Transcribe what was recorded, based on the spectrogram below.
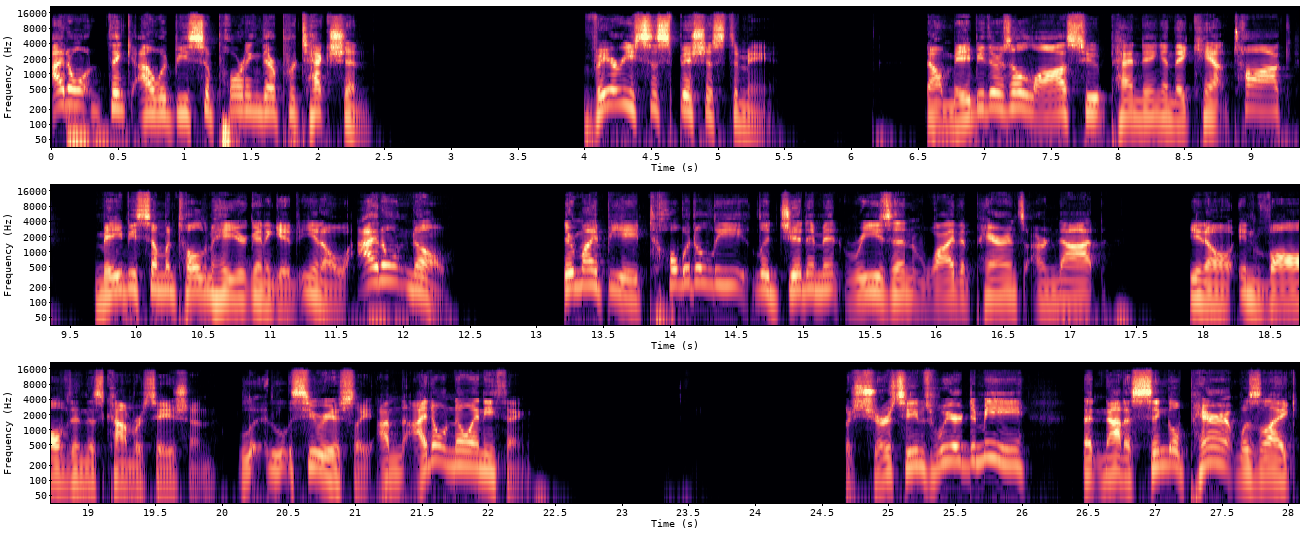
I don't think I would be supporting their protection. Very suspicious to me. Now, maybe there's a lawsuit pending and they can't talk. Maybe someone told them, hey, you're going to get, you know, I don't know. There might be a totally legitimate reason why the parents are not, you know, involved in this conversation. L- seriously, I'm, I don't know anything. But sure seems weird to me that not a single parent was like,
